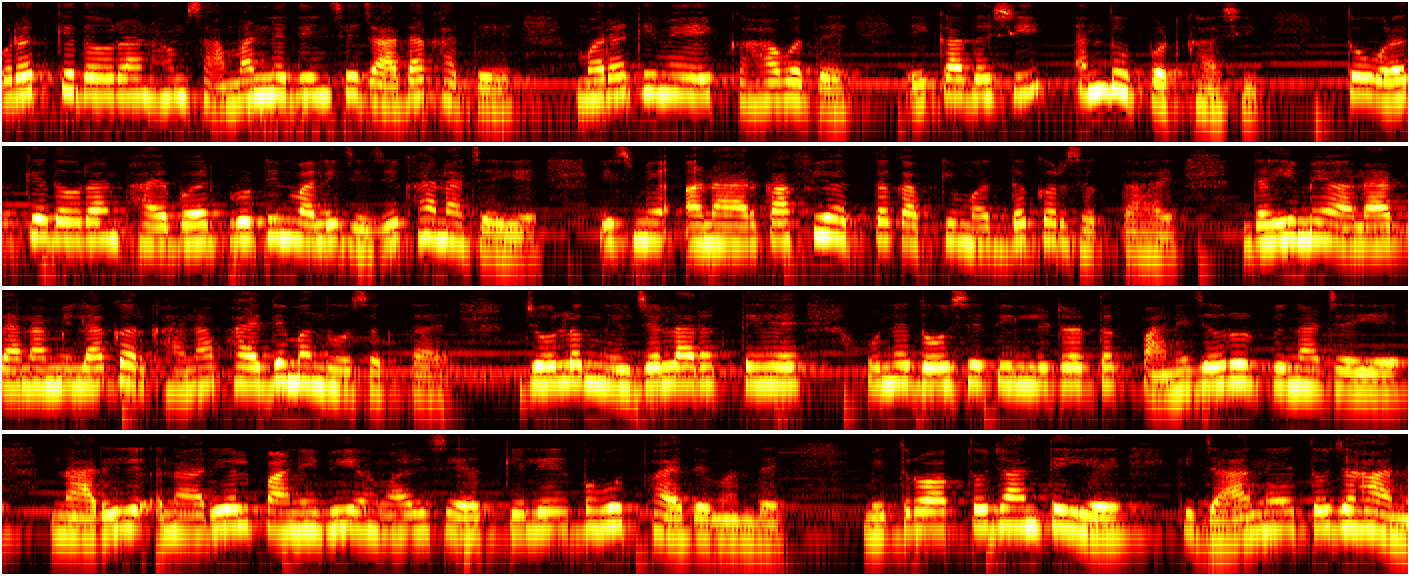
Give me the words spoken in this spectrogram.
व्रत के दौरान हम सामान्य दिन से ज़्यादा खाते हैं। मराठी में एक कहावत है, एकादशी एंड दुप्पट खासी। तो व्रत के दौरान फाइबर, प्रोटीन वाली चीज़ें खाना चाहिए। इसमें अनार काफ़ी हद तक आपकी मदद कर सकता है। दही में अनारदाना मिलाकर खाना फ़ायदेमंद हो सकता है। जो लोग निर्जला रखते हैं, उन्हें दो से तीन लीटर तक पानी ज़रूर पीना चाहिए। नारियल नारियल पानी भी हमारी सेहत के लिए बहुत फ़ायदेमंद है। मित्रों, आप तो जानते ही है कि जान तो जहान।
